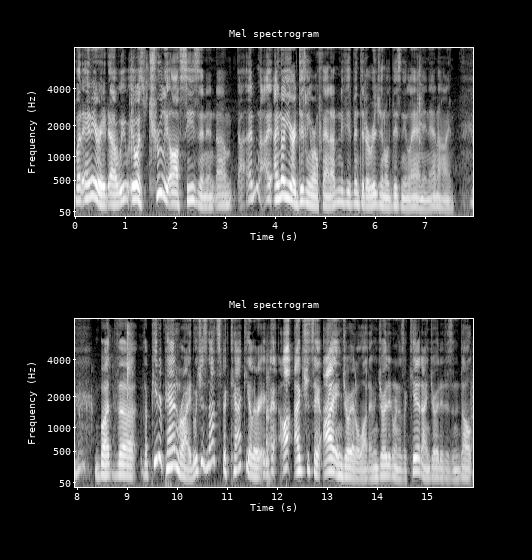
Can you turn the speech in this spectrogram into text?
but at any rate, uh, we it was truly off season, and um, I, I know you're a Disney World fan. I don't know if you've been to the original Disneyland in Anaheim, but the the Peter Pan ride, which is not spectacular, I, I, I should say I enjoy it a lot. I've enjoyed it when I was a kid. I enjoyed it as an adult.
